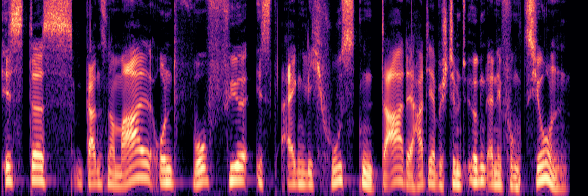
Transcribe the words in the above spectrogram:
Ist das ganz normal? Und wofür ist eigentlich Husten da? Der hat ja bestimmt irgendeine Funktion.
